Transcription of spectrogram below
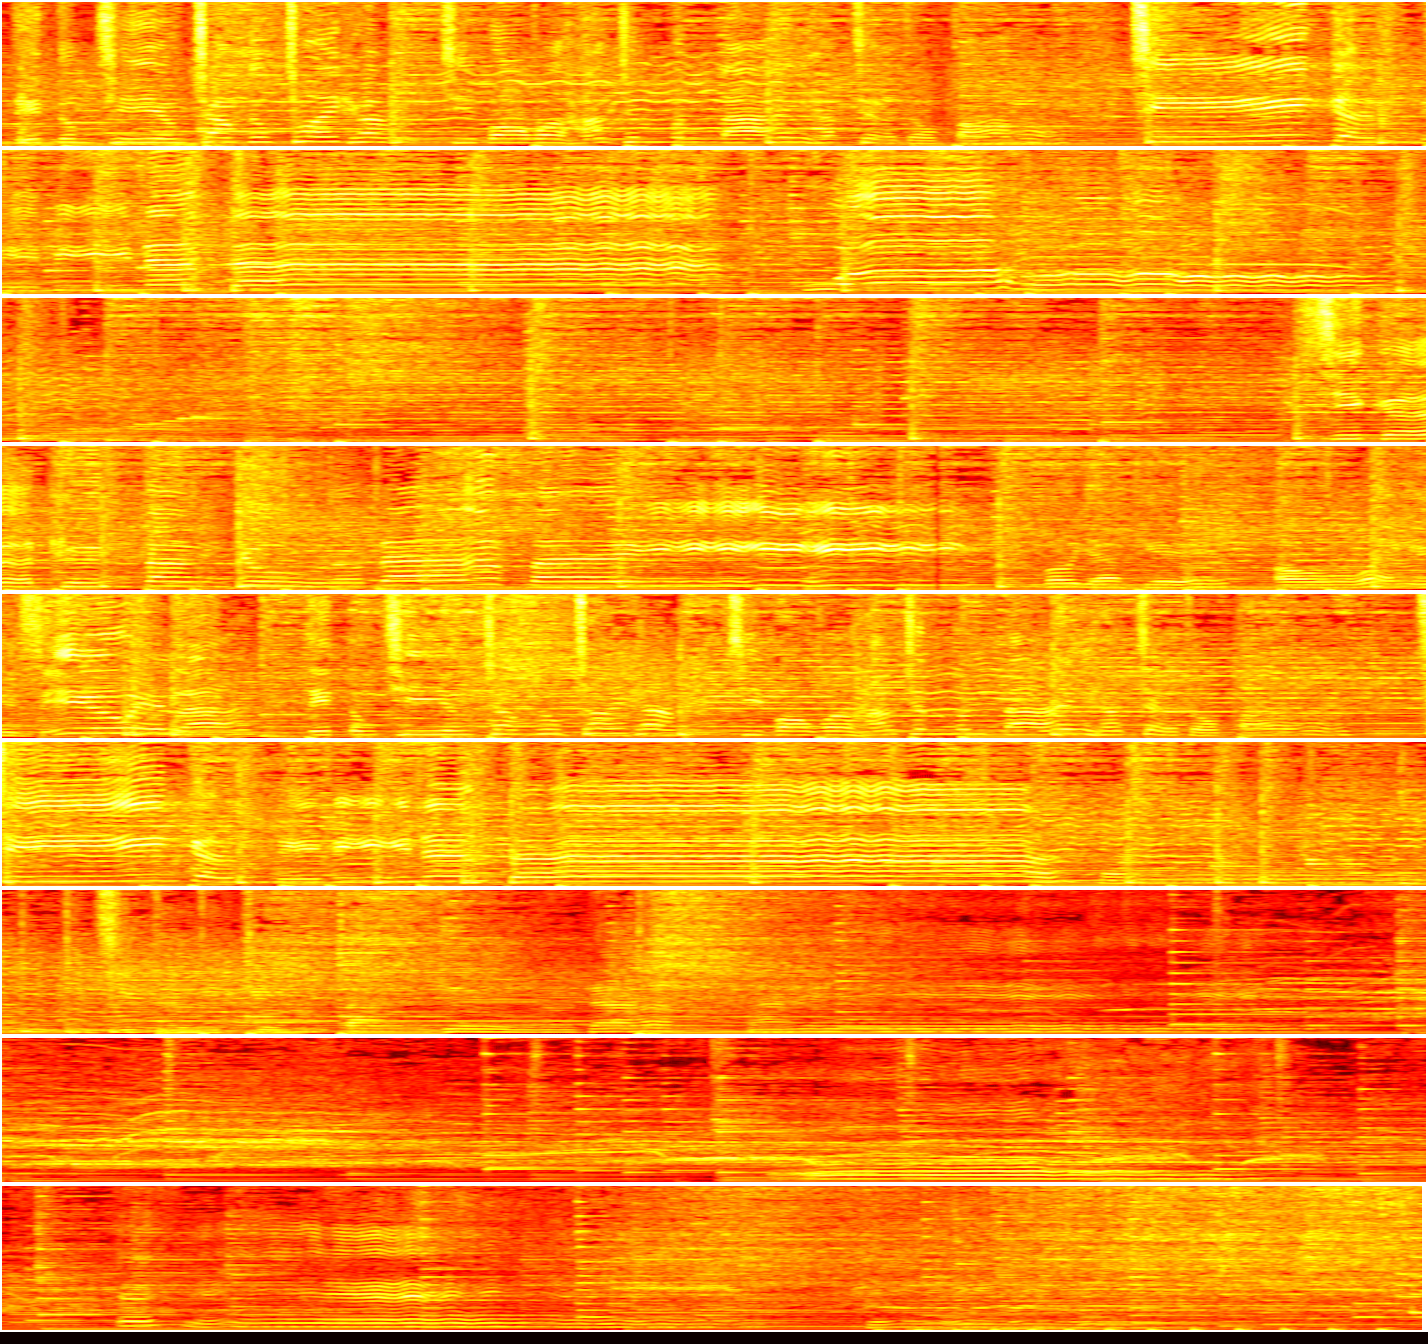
ติดตรงที่ยังจำทุกถ้อยคำที่บอกว่าหากจนมันตายหากเธอต้องฟ้า ที่เกิดขึ้นตั้งอยู่แล้วดับไปบ่อยากเก็บเอาไว้เสียเวลาติดตรงที่ยังจำทุกท้อยคำที่บอกว่าหากฉันมันตายหากเจอต่อไปทิ้งกันไม่มีน้ำ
